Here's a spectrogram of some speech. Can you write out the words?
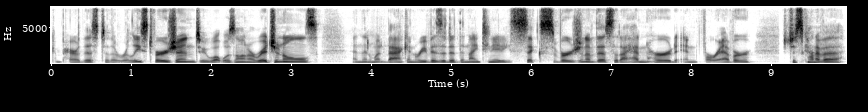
compare this to the released version to what was on originals, and then went back and revisited the 1986 version of this that I hadn't heard in forever. It's just kind of a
